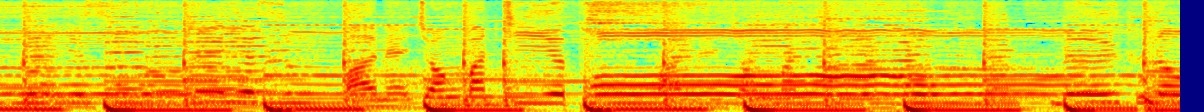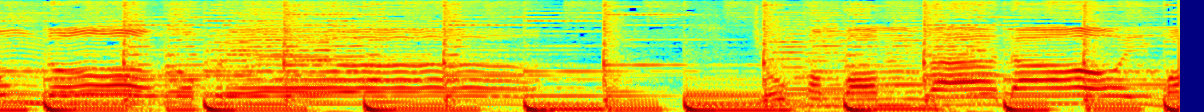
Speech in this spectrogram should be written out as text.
ព្រះយេស៊ូវបើអ្នកចង់បានជាធម៌នៅក្នុងនរក៏ព្រះចូលខំបំរើដោយបនទៀប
